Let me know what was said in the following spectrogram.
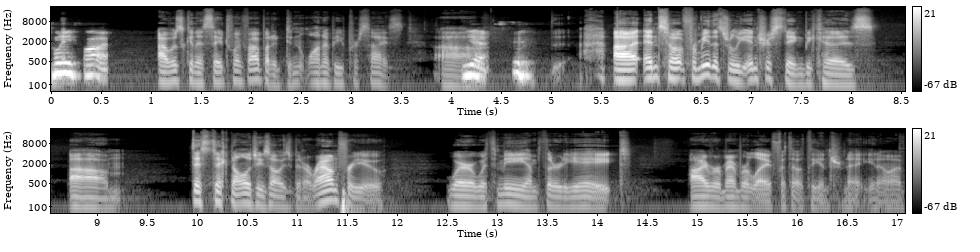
Twenty five. I was gonna say 25, but I didn't want to be precise. Uh, yeah. Uh, and so for me, that's really interesting because um, this technology's always been around for you. Where with me, I'm 38. I remember life without the internet. You know, I'm,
